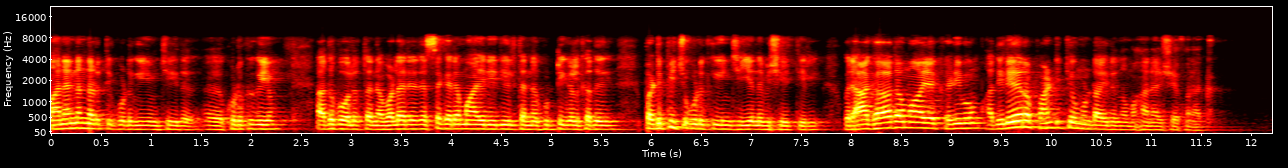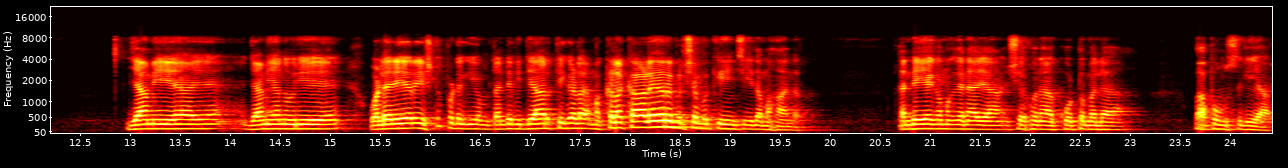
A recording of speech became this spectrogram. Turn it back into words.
മനനം നടത്തി കൊടുക്കുകയും ചെയ്ത് കൊടുക്കുകയും അതുപോലെ തന്നെ വളരെ രസകരമായ രീതിയിൽ തന്നെ കുട്ടികൾക്കത് പഠിപ്പിച്ചു കൊടുക്കുകയും ചെയ്യുന്ന വിഷയത്തിൽ ഒരാഘാതമായ കഴിവും അതിലേറെ പാണ്ഡിത്യവും ഉണ്ടായിരുന്നു മഹാനായ ഷേഖുനാക്ക് ജാമിയയെ ജാമിയ നൂരിയെ വളരെയേറെ ഇഷ്ടപ്പെടുകയും തന്റെ വിദ്യാർത്ഥികളെ മക്കളെക്കാളേറെ പുരുഷം വെക്കുകയും ചെയ്ത മഹാനർ. തന്റെ ഏകമകനായ ഷെഹുന കൂട്ടുമല ബാപ്പു മുസ്ലിയാർ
